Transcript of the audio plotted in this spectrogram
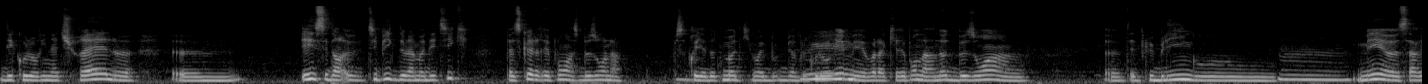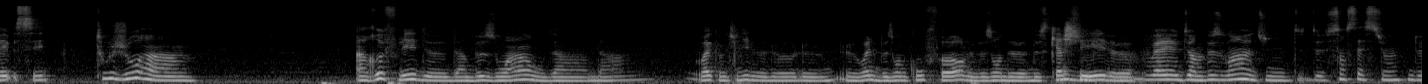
des coloris naturels. et c'est dans- typique de la mode éthique parce qu'elle répond à ce besoin-là. Parce qu'après, il y a d'autres modes qui vont être bien plus colorés, oui. mais voilà, qui répondent à un autre besoin, euh, peut-être plus bling ou, Mm. mais euh, ça c'est toujours un, un reflet d'un besoin ou d'un, Ouais, comme tu dis, le, le, le, le- ouais, le besoin de confort, le besoin de, de se cacher. Le... Ouais, d'un besoin, d'une, de, de sensation. De,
